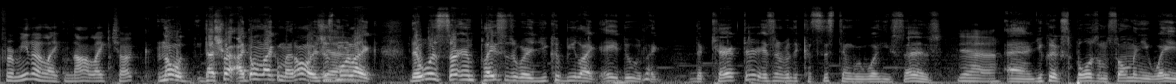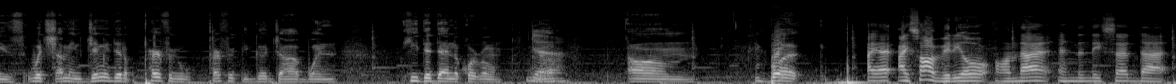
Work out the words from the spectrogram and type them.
For me to like not like Chuck. no, that's right. I don't like him at all. It's just Yeah. more like there was certain places where you could be like, hey, dude, like the character isn't really consistent with what he says, Yeah. and you could expose him so many ways. Which I mean, Jimmy did a perfect, perfectly good job when he did that in the courtroom. Yeah. know? Um, but I I- saw a video on that, and then they said that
